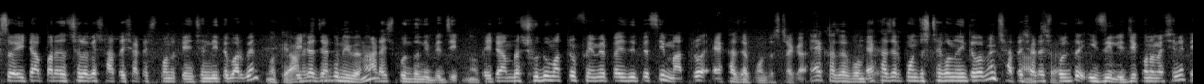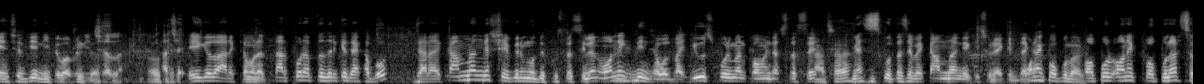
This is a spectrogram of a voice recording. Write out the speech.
সো এটা আপনারা হচ্ছে লোকে সাতাশ আঠাশ পর্যন্ত টেনশন দিতে পারবেন। এটা যা- নিবে না? আঠাশ পর্যন্ত নিবে জি। এটা আমরা শুধুমাত্র ফ্রেমের প্রাইস দিতেছি মাত্র এক হাজার পঞ্চাশ টাকা। এক হাজার এক হাজার পঞ্চাশ টাকা নিতে পারবেন সাতাশ আঠাশ আচ্ছা। পর্যন্ত ইজিলি যে কোনো মেশিনে টেনশন দিয়ে নিতে পারবেন ইনশাল্লাহ আচ্ছা এই এইগুলো আরেকটা মডেল তারপর আপনাদেরকে দেখাবো যারা কামরাঙ্গা শেপের মধ্যে খুঁজতেছিলেন অনেক দিন যাবত বা হিউজ পরিমাণ কমেন্ট আসতেছে আচ্ছা। মেসেজ করতেছে ভাই কামরাঙ্গা কিছু র্যাকেট দেখা অনেক পপুলার অপর অনেক পপুলার সো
